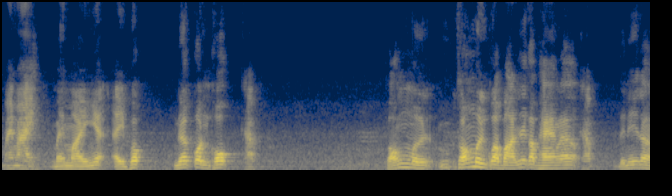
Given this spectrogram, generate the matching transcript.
ใหม่ใหม่ใหม่ๆเงี้ยไอ้พวกเนื้อก้นคกๆครับสองหมื่นสองหมื่นกว่าบาทนี่ก็แพงแล้วครับเดี๋ยวนี้ตั้ง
